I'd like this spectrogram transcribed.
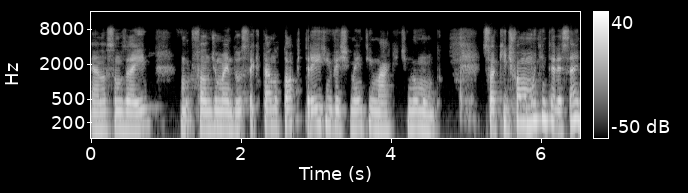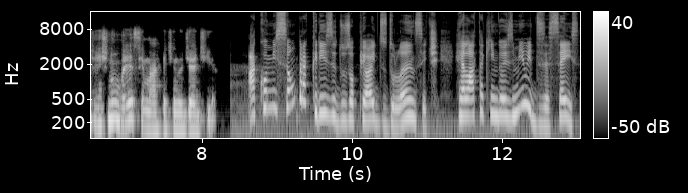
É, nós estamos aí falando de uma indústria que está no top 3 de investimento em marketing no mundo. Só que, de forma muito interessante, a gente não vê esse marketing no dia a dia. A Comissão para a Crise dos Opioides do Lancet relata que em 2016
